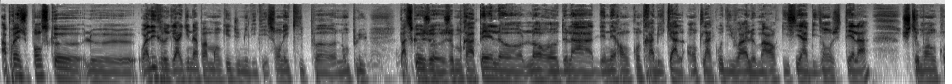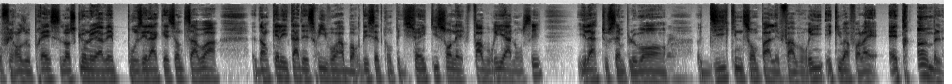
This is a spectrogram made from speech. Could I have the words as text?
Après, je pense que le Walid Regragui n'a pas manqué d'humilité, son équipe euh, non plus, parce que je, je me rappelle euh, lors de la dernière rencontre amicale entre la Côte d'Ivoire et le Maroc ici à Abidjan, j'étais là, justement en conférence de presse, lorsqu'on lui avait posé la question de savoir dans quel état d'esprit ils vont aborder cette compétition et qui sont les favoris annoncés. Il a tout simplement dit qu'ils ne sont pas les favoris et qu'il va falloir être humble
